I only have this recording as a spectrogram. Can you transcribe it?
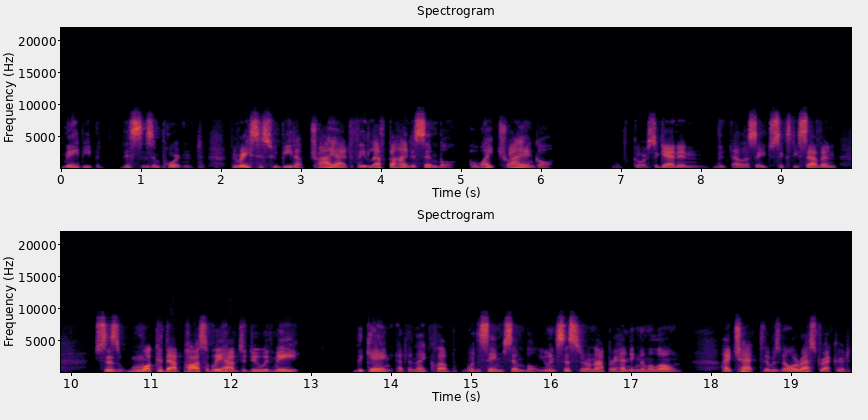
Maybe, but this is important. The racists who beat up Triad, they left behind a symbol, a white triangle. Of course, again in LSH 67. She says, What could that possibly have to do with me? The gang at the nightclub wore the same symbol. You insisted on apprehending them alone. I checked. There was no arrest record,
